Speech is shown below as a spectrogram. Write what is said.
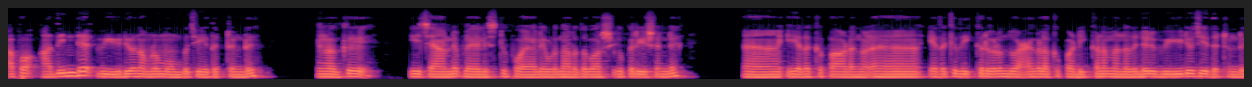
അപ്പോൾ അതിന്റെ വീഡിയോ നമ്മൾ മുമ്പ് ചെയ്തിട്ടുണ്ട്. നിങ്ങൾക്ക് ഈ ചാനലിന്റെ പ്ലേലിസ്റ്റ് പോയാൽ ഇവിടെ അർദ്ധവാർഷിക പരീക്ഷന്റെ ആഹ് ഏതൊക്കെ പാഠങ്ങൾ ഏതൊക്കെ ദിക്കറുകളും ദ്വാരകളൊക്കെ പഠിക്കണം എന്നതിന്റെ ഒരു വീഡിയോ ചെയ്തിട്ടുണ്ട്.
